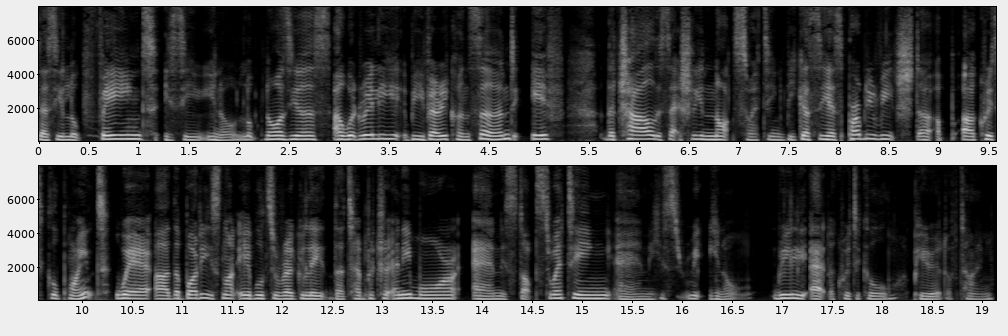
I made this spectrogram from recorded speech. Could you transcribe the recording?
Does he look faint? Is he, you know, look nauseous? I would really be very concerned if the child is actually not sweating because he has probably reached a, a, a critical point where uh, the body is not able to regulate the temperature anymore and he stops sweating and he's, you know, really at a critical period of time.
